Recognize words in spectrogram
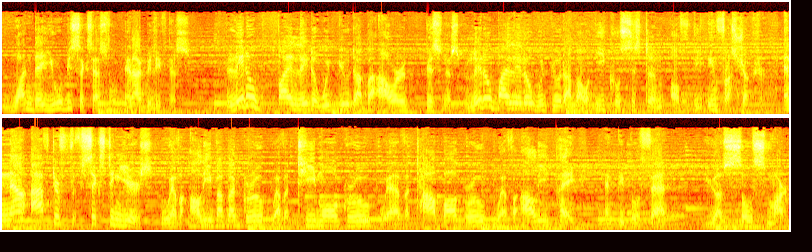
one day you will be successful. And I believe this. Little by little, we build up our business. Little by little, we build up our ecosystem of the infrastructure. And now, after 16 years, we have an Alibaba group, we have a Tmall group, we have a Taobao group, we have Alipay. And people said, you are so smart.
